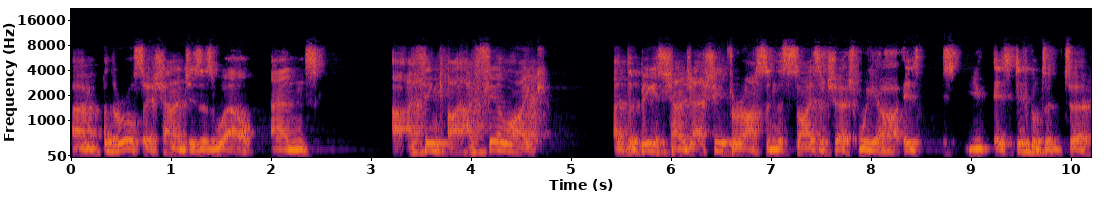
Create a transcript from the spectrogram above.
um, but there are also challenges as well. And I think I, I feel like uh, the biggest challenge actually for us and the size of church we are is you, it's difficult to, to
